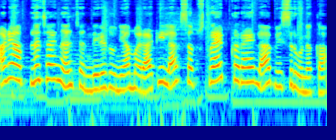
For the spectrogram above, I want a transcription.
आणि आपलं चॅनल चंदेरी दुनिया मराठीला सबस्क्राईब करायला विसरू नका.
